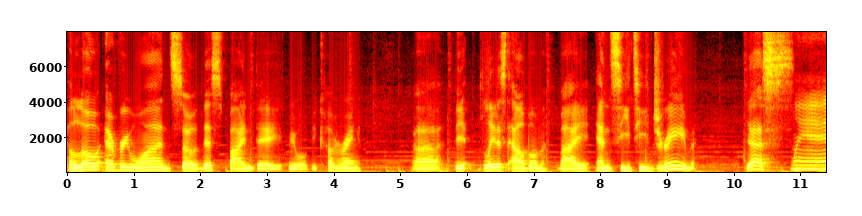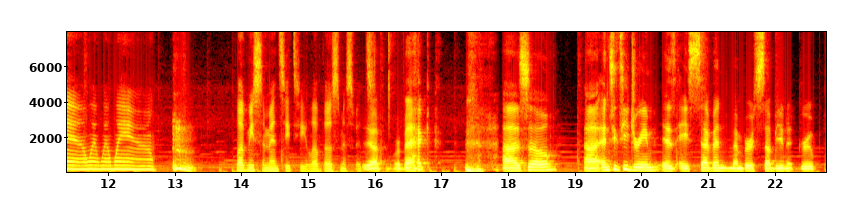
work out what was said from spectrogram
Hello, everyone. So, this fine day, we will be covering uh, the latest album by NCT Dream. Yes. Wow, wow, wow, wow. Love me some NCT. Love those misfits. Yep, we're back. uh, so, uh, NCT Dream is a seven member subunit group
